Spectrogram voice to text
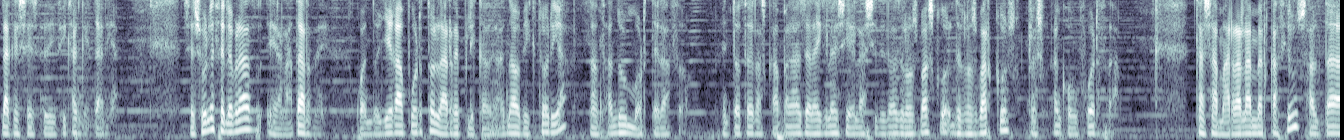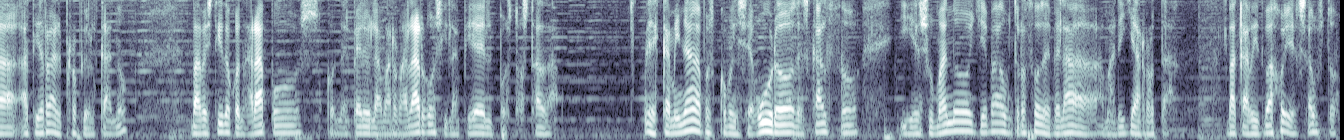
la que se escenifica en Guetaria. Se suele celebrar eh, a la tarde, cuando llega a puerto la réplica de la nao Victoria, lanzando un morterazo. Entonces las campanas de la iglesia y las sirenas de los, de los barcos resuenan con fuerza. Tras amarrar la embarcación, salta a tierra el propio Elcano. Va vestido con harapos, con el pelo y la barba largos y la piel pues tostada. Eh, camina pues como inseguro, descalzo, y en su mano lleva un trozo de vela amarilla rota. Va cabizbajo y exhausto,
